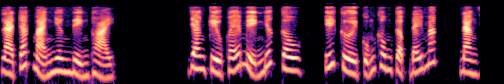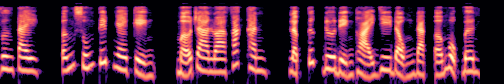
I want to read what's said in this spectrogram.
Là trác mạng nhân điện thoại. Giang Kiều khóe miệng nhất câu, ý cười cũng không cập đáy mắt, nàng vươn tay, ấn xuống tiếp nghe kiện, mở ra loa phát thanh, lập tức đưa điện thoại di động đặt ở một bên.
